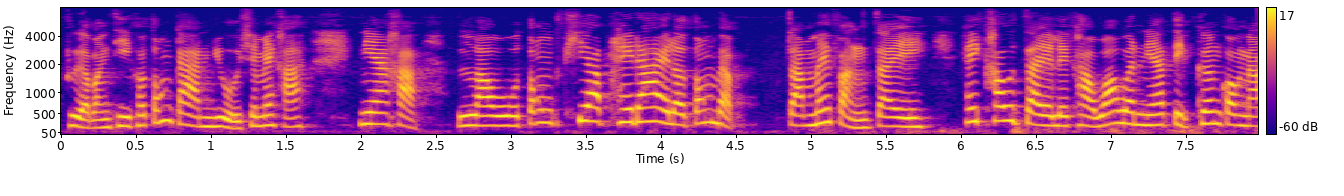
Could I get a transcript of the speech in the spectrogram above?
เผื่อบางทีเขาต้องการอยู่ใช่ไหมคะเนี่ยค่ะ เราต้องเทียบให้ได้เราต้องแบบจำให้ฝังใจให้เข้าใจเลยค่ะ ว่าวันนี้ติดเครื่องกรองน้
